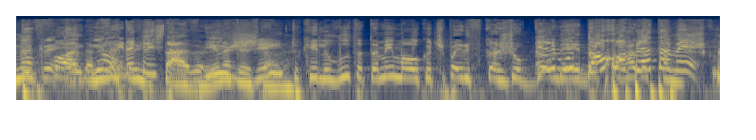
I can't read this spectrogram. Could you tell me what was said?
muito inacre- foda. Não, inacreditável. inacreditável. E o jeito que ele luta também, maluco, tipo, ele fica jogando Ele mudou completamente. com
